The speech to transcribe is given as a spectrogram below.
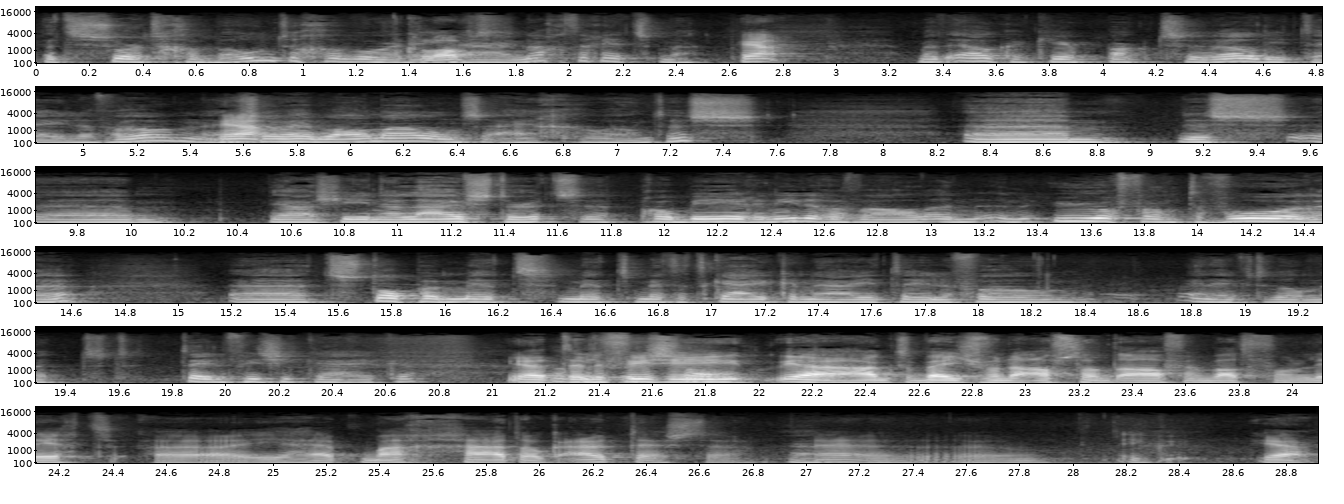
Het is een soort gewoonte geworden Klopt. in haar nachtritme. Ja. Met elke keer pakt ze wel die telefoon. En ja. zo hebben we allemaal onze eigen gewoontes. Um, dus um, ja, als je hier naar luistert, uh, probeer in ieder geval een, een uur van tevoren uh, te stoppen met, met, met het kijken naar je telefoon. En eventueel met televisie kijken. Ja, Want televisie ja, hangt een beetje van de afstand af en wat voor licht uh, je hebt. Maar ga het ook uittesten. Ja. Hè? ik, ja,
